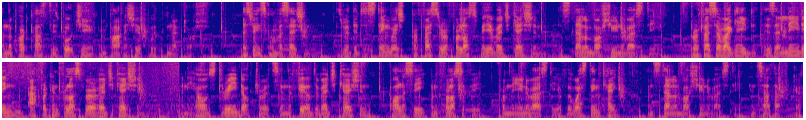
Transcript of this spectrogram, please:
and the podcast is brought to you in partnership with Notosh. This week's conversation is with the distinguished Professor of Philosophy of Education at Stellenbosch University. Professor Waghid is a leading African philosopher of education, and he holds three doctorates in the fields of education, policy, and philosophy from the University of the Western Cape and Stellenbosch University in South Africa.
